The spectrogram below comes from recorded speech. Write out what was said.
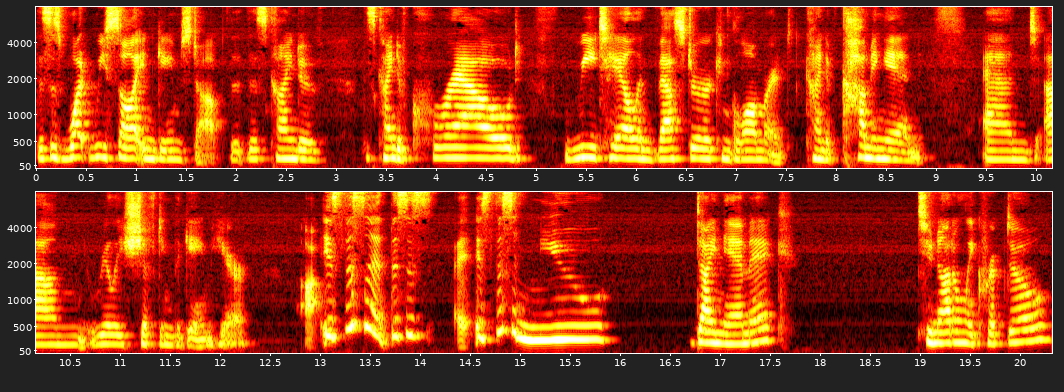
This is what we saw in GameStop. This kind of this kind of crowd retail investor conglomerate kind of coming in and um, really shifting the game here. Uh, is this a this is is this a new dynamic to not only crypto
